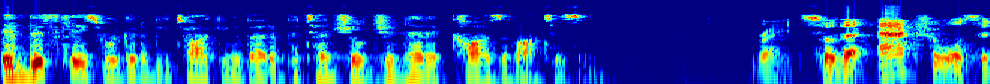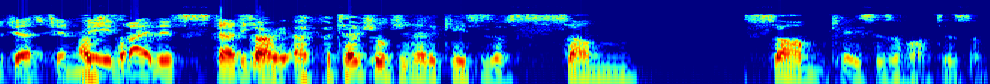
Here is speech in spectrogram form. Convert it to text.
in this case we're going to be talking about a potential genetic cause of autism Right. So the actual suggestion made so- by this study. sorry uh, potential genetic cases of some some cases of autism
